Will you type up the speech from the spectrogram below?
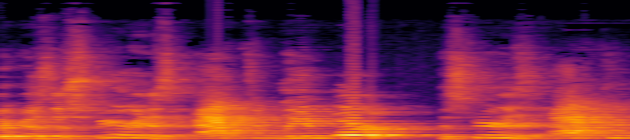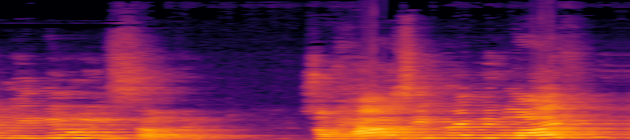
Because the Spirit is actively at work. The Spirit is actively doing something. So how does He bring new life?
